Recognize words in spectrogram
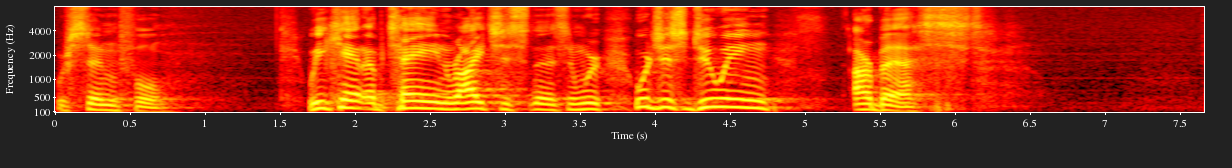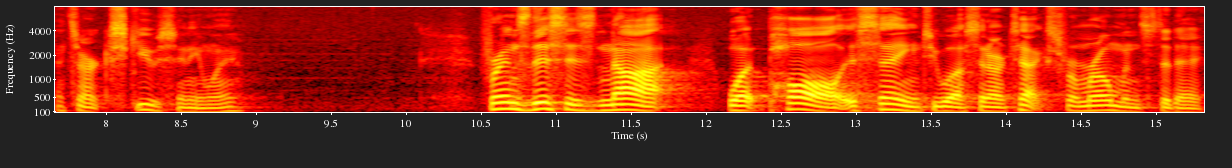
We're sinful. We can't obtain righteousness, and we're, we're just doing our best. That's our excuse, anyway. Friends, this is not what Paul is saying to us in our text from Romans today.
